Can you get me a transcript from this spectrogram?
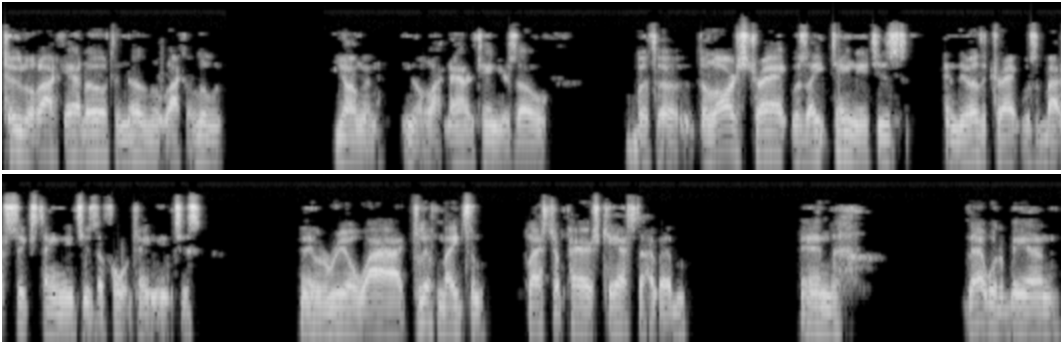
Two looked like adults and another looked like a little young and, you know, like nine or 10 years old. But uh, the large track was 18 inches and the other track was about 16 inches or 14 inches. And they were real wide. Cliff made some plaster Paris cast out of them. And that would have been,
